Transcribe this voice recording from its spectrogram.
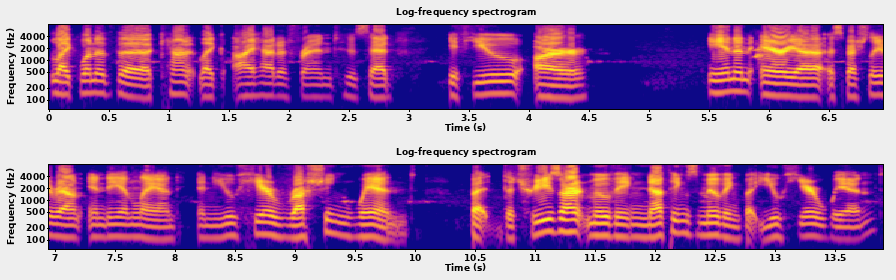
like one of the count, like I had a friend who said, if you are in an area, especially around Indian land, and you hear rushing wind, but the trees aren't moving, nothing's moving, but you hear wind,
